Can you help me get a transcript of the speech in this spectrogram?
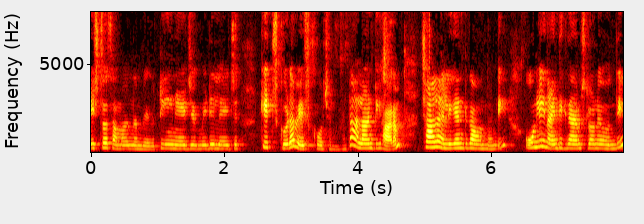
ఏజ్తో సంబంధం లేదు. టీనేజ్ మిడిల్ ఏజ్ కిడ్స్ కూడా వేసుకోవచ్చు అనమాట అలాంటి హారం చాలా ఎలిగెంట్గా ఉందండి. ఓన్లీ నైంటీ గ్రామ్స్లోనే ఉంది.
